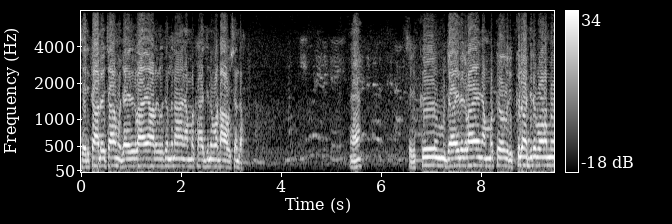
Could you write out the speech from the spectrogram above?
ശരിക്കും ആലോചിച്ചാൽ മുജാഹിദുകളായ ആളുകൾക്ക് എന്തിനാ നമുക്ക് ഹജ്ജിന് പോകേണ്ട ആവശ്യം എന്താ ഏ ശരിക്ക് മുജാഹിദുകളായ നമുക്ക് ഒരിക്കലും അതിന് പോകണമെന്ന്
